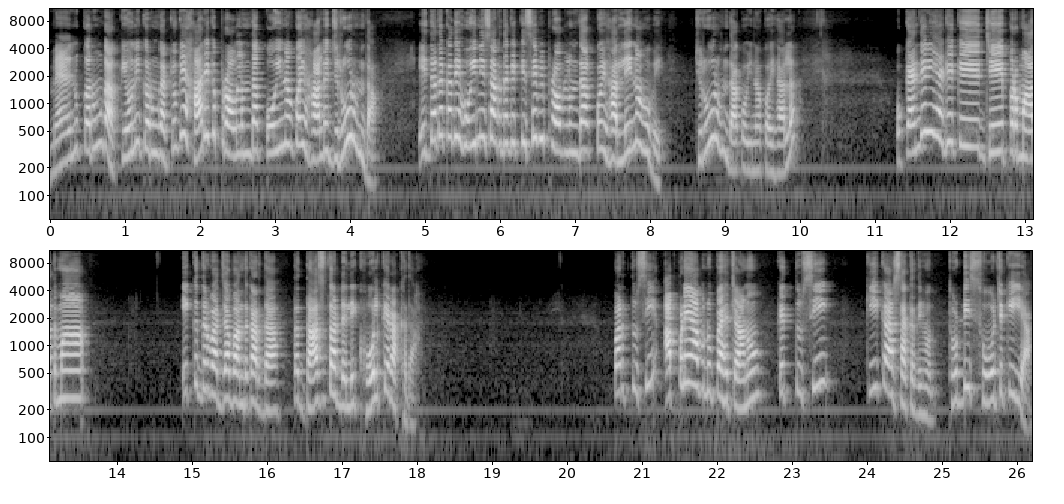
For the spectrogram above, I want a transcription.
ਮੈਂ ਇਹਨੂੰ ਕਰੂੰਗਾ, ਕਿਉਂ ਨਹੀਂ ਕਰੂੰਗਾ? ਕਿਉਂਕਿ ਹਰ ਇੱਕ ਪ੍ਰੋਬਲਮ ਦਾ ਕੋਈ ਨਾ ਕੋਈ ਹੱਲ ਜ਼ਰੂਰ ਹੁੰਦਾ। ਇਦਾਂ ਤਾਂ ਕਦੇ ਹੋ ਹੀ ਨਹੀਂ ਸਕਦਾ ਕਿ ਕਿਸੇ ਵੀ ਪ੍ਰੋਬਲਮ ਦਾ ਕੋਈ ਹੱਲ ਹੀ ਨਾ ਹੋਵੇ। ਜ਼ਰੂਰ ਹੁੰਦਾ ਕੋਈ ਨਾ ਕੋਈ ਹੱਲ। ਉਹ ਕਹਿੰਦੇ ਨਹੀਂ ਹੈਗੇ ਕਿ ਜੇ ਪ੍ਰਮਾਤਮਾ ਇੱਕ ਦਰਵਾਜ਼ਾ ਬੰਦ ਕਰਦਾ, ਤਾਂ 10 ਤੁਹਾਡੇ ਲਈ ਖੋਲ ਕੇ ਰੱਖਦਾ। ਪਰ ਤੁਸੀਂ ਆਪਣੇ ਆਪ ਨੂੰ ਪਹਿਚਾਨੋ ਕਿ ਤੁਸੀਂ ਕੀ ਕਰ ਸਕਦੇ ਹੋ? ਤੁਹਾਡੀ ਸੋਚ ਕੀ ਆ?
